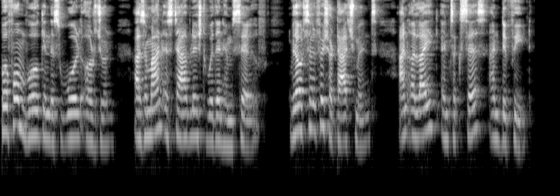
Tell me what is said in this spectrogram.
Perform work in this world, Arjun, as a man established within himself, without selfish attachments and alike in success and defeat.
